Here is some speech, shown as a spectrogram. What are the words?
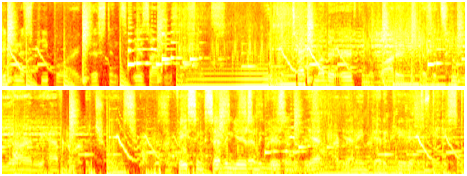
Indigenous people, our existence is our resistance. We protect Mother Earth and the water because it's who we are and we have no other choice. I'm facing seven years in prison, yet I remain dedicated to peace and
